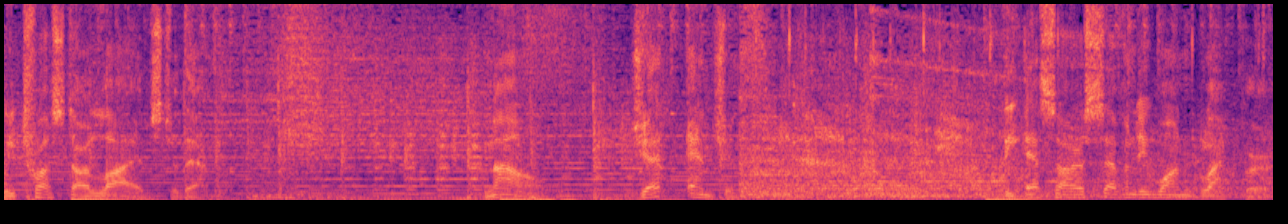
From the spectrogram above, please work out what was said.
We trust our lives to them. Now, jet engine. The SR-71 Blackbird,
